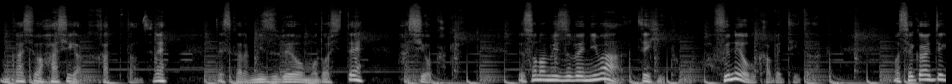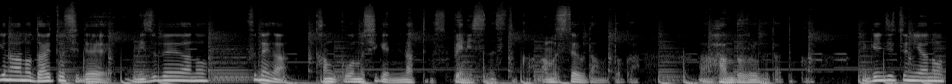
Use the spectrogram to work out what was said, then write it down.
昔は橋がかかってたんですね。ですから水辺を戻して橋を架ける。でその水辺にはぜひ船を浮かべていただく、まあ、世界的なあの大都市で水辺あの船が観光の資源になってます。ベニスですとかアムステルダムとかハンブルグだとか。現実にあの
